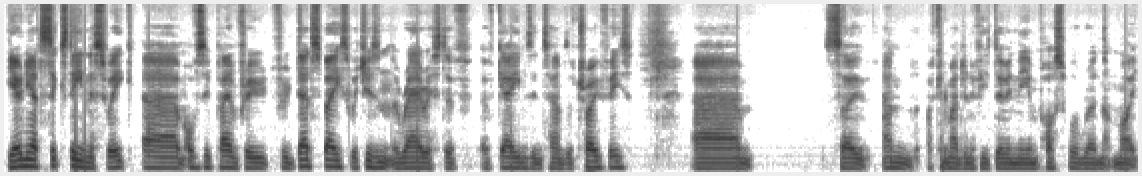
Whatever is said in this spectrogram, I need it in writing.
He only had 16 this week. Um, obviously, playing through through Dead Space, which isn't the rarest of, of games in terms of trophies. Um, so, and I can imagine if he's doing the impossible run, that might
